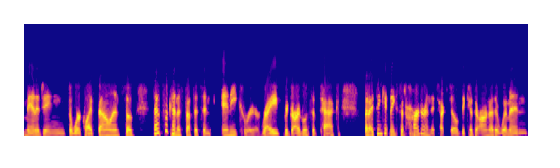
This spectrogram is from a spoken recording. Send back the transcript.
managing the work life balance. So that's the kind of stuff that's in any career, right? Regardless of tech. But I think it makes it harder in the tech field because there aren't other women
